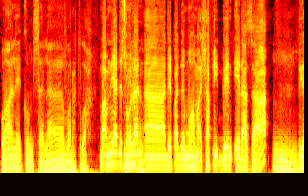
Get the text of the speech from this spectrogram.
Waalaikumsalam warahmatullahi Mam, ni ada soalan ya. uh, daripada Muhammad Syafiq bin A. Razak. Hmm. Dia,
